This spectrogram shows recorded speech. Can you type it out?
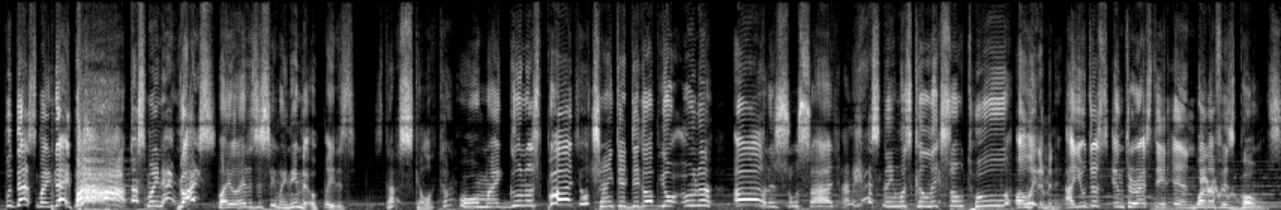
but that's my name. Ah! That's my name, guys. Why, why does it say my name though? Wait, is is that a skeleton? Oh my goodness, bud! You're trying to dig up your owner? Oh, that is so sad. And his name was Calixo too? Oh, wait a minute. Are you just interested in one of his bones?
